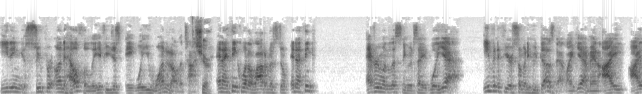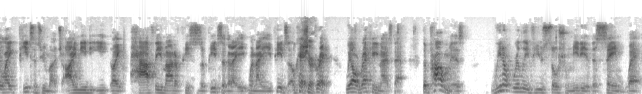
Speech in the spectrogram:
eating super unhealthily if you just ate what you wanted all the time. Sure. And I think what a lot of us don't, and I think everyone listening would say, well, yeah, even if you're somebody who does that, like, yeah, man, I, I like pizza too much. I need to eat like half the amount of pieces of pizza that I eat when I eat pizza. Okay, Sure. great. We all recognize that. The problem is we don't really view social media the same way.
